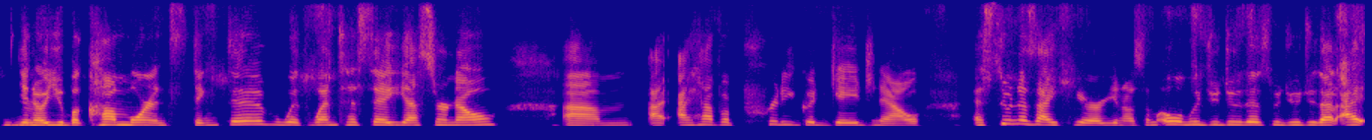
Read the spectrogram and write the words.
You know, you become more instinctive with when to say yes or no um, I, I have a pretty good gauge now. As soon as I hear, you know, some, oh, would you do this? Would you do that? I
